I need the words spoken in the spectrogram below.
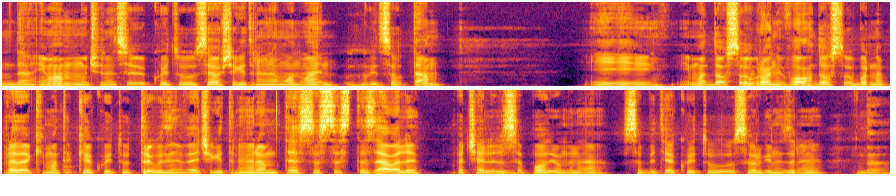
Да, имам ученици, които все още ги тренирам онлайн, Мгм. които са оттам. И имат доста добро ниво, доста добър напредък. Има такива, които 3 години вече ги тренирам. Те са се състезавали, печелили Мгм. са подиуми на събития, които са организирани. Да.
